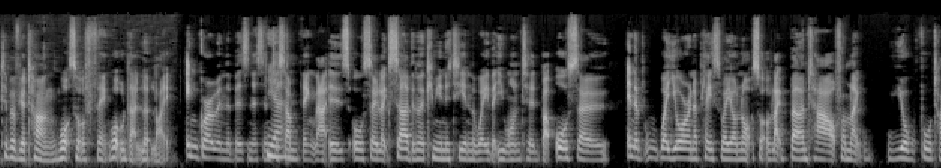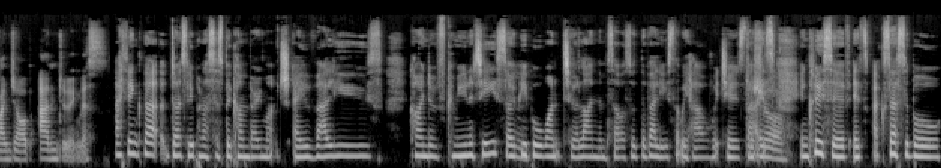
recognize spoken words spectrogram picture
tip of your tongue, what sort of thing, what would that look like in growing the business into Yeah. something that is also like serving the community in the way that you wanted, but also in a where you're in a place where you're not sort of like burnt out from like your full time job and doing this. I think that Don't Sleep on Us has become very much a values kind of community. So Mm. people want to align themselves with the values that we have, which is that it's inclusive, it's accessible,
